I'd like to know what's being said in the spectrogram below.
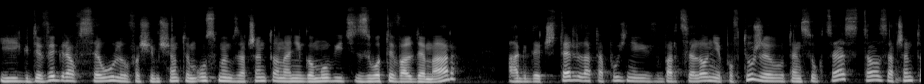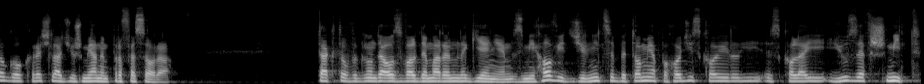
i gdy wygrał w Seulu w 1988, zaczęto na niego mówić Złoty Waldemar, a gdy cztery lata później w Barcelonie powtórzył ten sukces, to zaczęto go określać już mianem profesora. Tak to wyglądało z Waldemarem Legieniem. Z Miechowic, dzielnicy Bytomia, pochodzi z kolei, z kolei Józef Schmidt,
